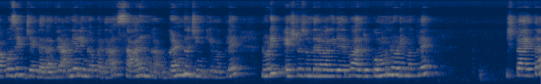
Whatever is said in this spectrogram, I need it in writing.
ಆಪೋಸಿಟ್ ಜೆಂಡರ್ ಅಂದ್ರೆ ಅನ್ಯಲಿಂಗ ಪದ, ಸಾರಂಗ, ಗಂಡು ಜಿಂಕೆ ಮಕ್ಕಳೇ ನೋಡಿ ಎಷ್ಟು ಸುಂದರವಾಗಿದೆ ಅಲ್ವಾ ಅದ್ರ ಕೊಂಬು ನೋಡಿ ಮಕ್ಕಳೇ ಇಷ್ಟ ಆಯ್ತಾ?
